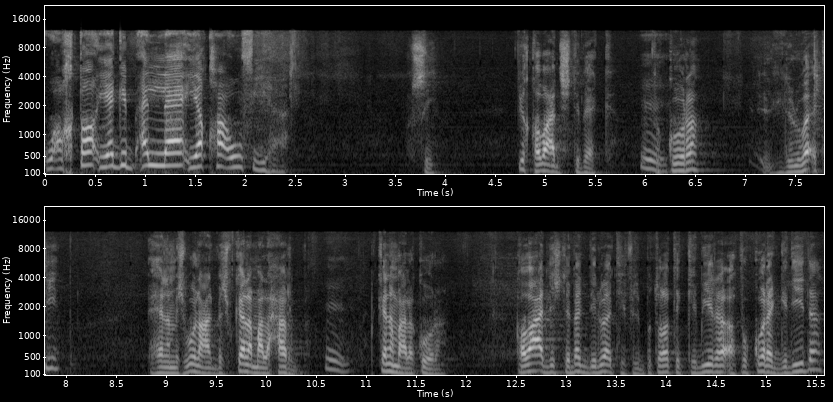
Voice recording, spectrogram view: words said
وأخطاء يجب ألا يقعوا فيها. بصي في قواعد اشتباك في الكورة دلوقتي أنا مش بقول مش بتكلم على حرب بتكلم على كورة. قواعد الاشتباك دلوقتي في البطولات الكبيرة أو في الكورة الجديدة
